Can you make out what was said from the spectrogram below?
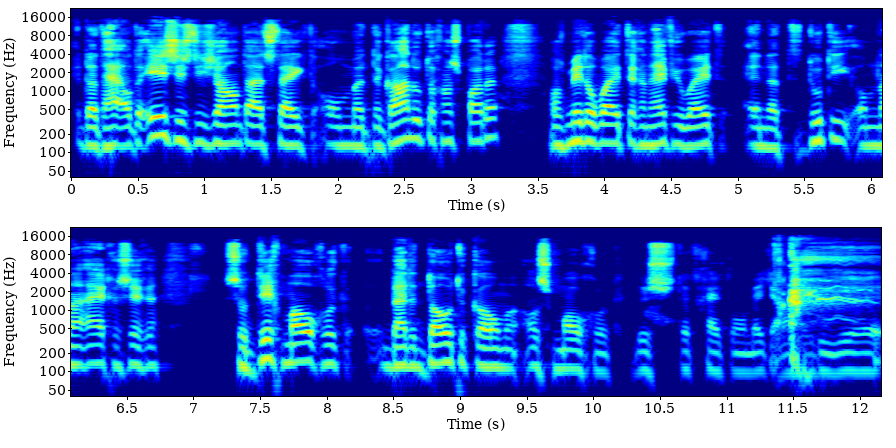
dat hij al de eerste is die zijn hand uitsteekt om met Nagano te gaan sparren. Als middleweight tegen heavyweight. En dat doet hij om naar eigen zeggen zo dicht mogelijk bij de dood te komen als mogelijk. Dus dat geeft wel een beetje aan uh,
